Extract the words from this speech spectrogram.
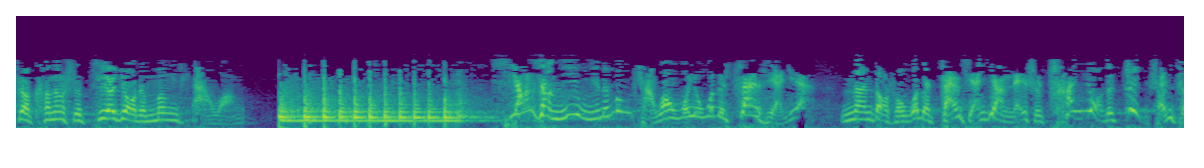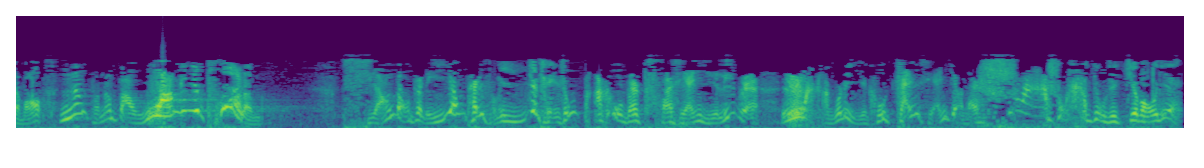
这可能是截教的蒙天王。想想你用你的蒙天王，我有我的斩仙剑，难道说我的斩仙剑乃是禅教的镇山之宝？能不能把网给你破了吗？想到这里，杨排风一伸手，打后边戳仙衣里边拉过来一口斩仙剑，他唰唰就是几宝剑。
